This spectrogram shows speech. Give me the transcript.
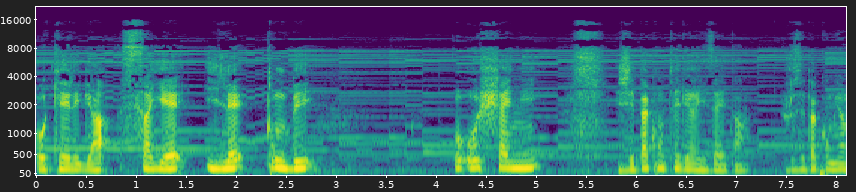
Ok les gars, ça y est, il est tombé. Oh oh shiny. J'ai pas compté les resets. Hein. Je sais pas combien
